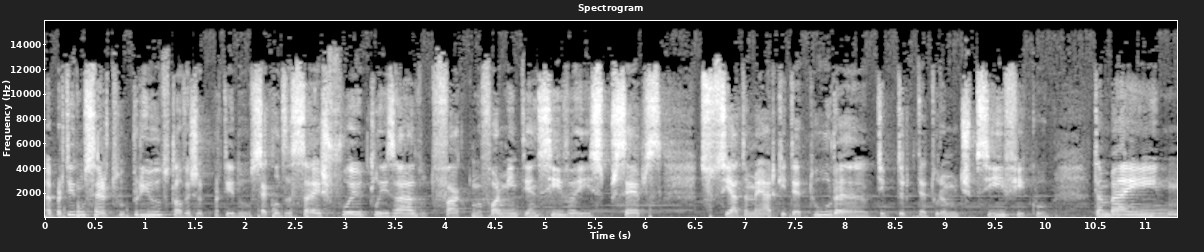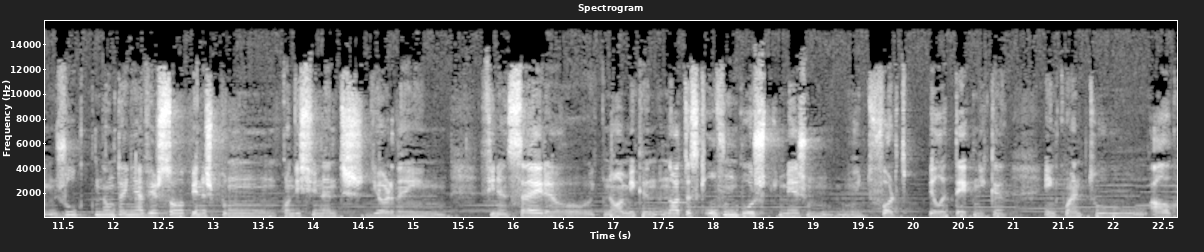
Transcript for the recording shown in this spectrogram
a partir de um certo período, talvez a partir do século XVI, foi utilizado de facto de uma forma intensiva e isso percebe-se, associado também à arquitetura, tipo de arquitetura muito específico. Também julgo que não tenha a ver só apenas por um condicionantes de ordem financeira ou económica. Nota-se que houve um gosto mesmo muito forte pela técnica, enquanto algo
